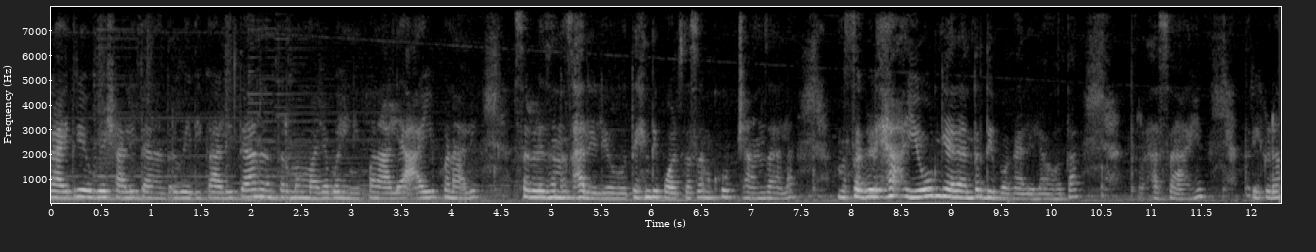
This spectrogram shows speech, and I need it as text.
गायत्री योगेश आली त्यानंतर वेदिका आली त्यानंतर मग माझ्या बहिणी पण आल्या आई पण आली. सगळेजण झालेले होते. दीपावलीचा सण खूप छान झाला. मग सगळे येऊन गेल्यानंतर दीपक आलेला होता. असं आहे. तर इकडं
